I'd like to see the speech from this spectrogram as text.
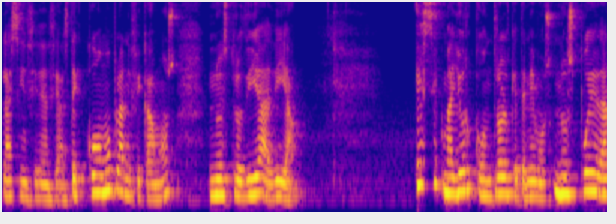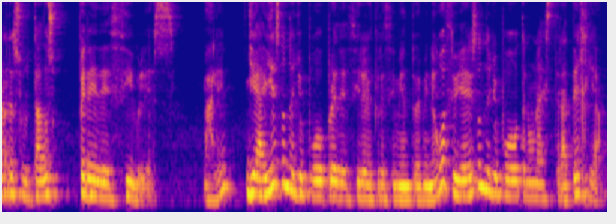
las incidencias, de cómo planificamos nuestro día a día, ese mayor control que tenemos nos puede dar resultados predecibles. ¿Vale? Y ahí es donde yo puedo predecir el crecimiento de mi negocio y ahí es donde yo puedo tener una estrategia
